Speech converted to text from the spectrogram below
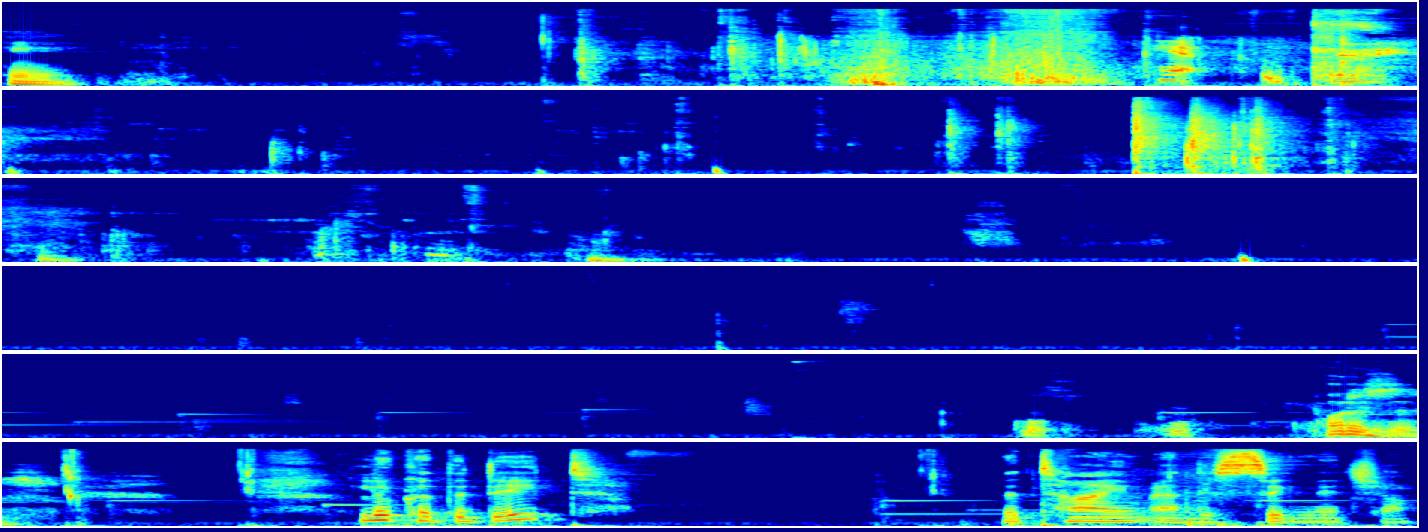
Hmm. Here. Okay. What is this? Look at the date, the time, and the signature.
